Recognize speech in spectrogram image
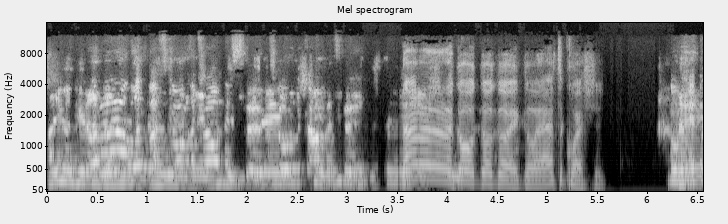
How you gonna get on? No, no, no. Let's, let's go to the comments. Let's go to the comments. No, no, no, no. Go, go, go ahead. Go ahead. Ask the question. Okay.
